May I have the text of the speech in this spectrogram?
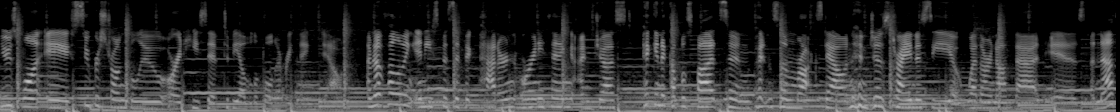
you just want a super strong glue or adhesive to be able to hold everything down. I'm not following any specific pattern or anything. I'm just picking a couple spots and putting some rocks down and just trying to see whether or not that is enough.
